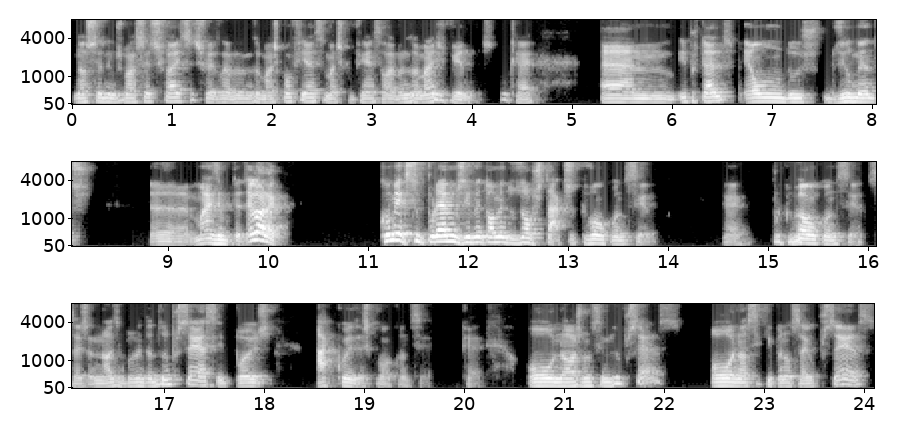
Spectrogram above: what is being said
nós sentimos mais satisfeitos, satisfeitos leva-nos a mais confiança, mais confiança leva-nos a mais vendas, ok? Um, e, portanto, é um dos, dos elementos uh, mais importantes. Agora, como é que superamos eventualmente os obstáculos que vão acontecer? Okay? Porque vão acontecer. Ou seja, nós implementamos um processo e depois há coisas que vão acontecer. Okay? Ou nós não seguimos o processo, ou a nossa equipa não segue o processo,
